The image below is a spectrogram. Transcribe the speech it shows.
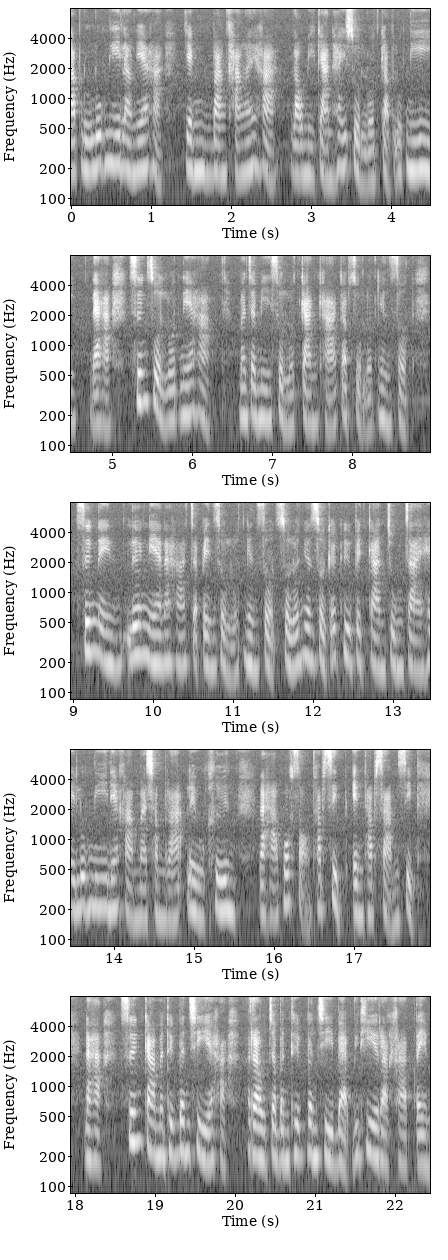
รับรู้ลูกหนี้แล้วเนี่ยค่ะยังบางครั้งเนี่ยค่ะ เรามีการให้ส่วนลดกับลูกหนี้นะคะ ซึ่งส่วนลดเนี่ยค่ะ มันจะมีส่วนลดการค้ากับส่วนลดเงินสด ซึ่งในเรื่องนี้นะคะจะเป็นส่วนลดเงินสด ส่วนลดเงินสดก็คือเป็นการจูงใจให้ลูกหนี้เนี่ยค่ะมาชำระเร็วขึ้นนะคะ พวก2ทับ10 n ทับ30นะคะ ซึ่งการบันทึกบัญชีค่ะ เราจะบันทึกบัญชีแบบวิธีราคาเต็ม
